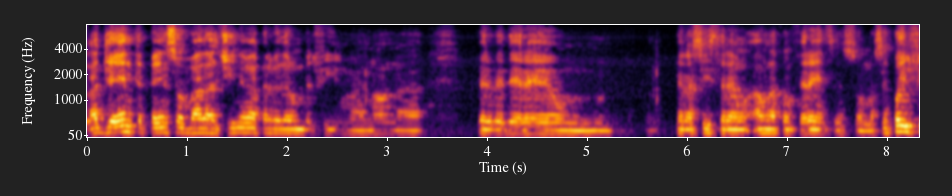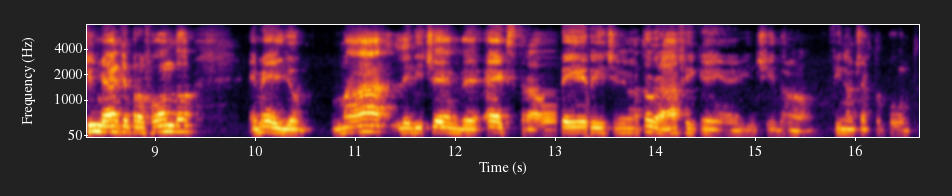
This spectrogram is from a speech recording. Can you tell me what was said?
la, gente penso vada al cinema per vedere un bel film, non per vedere un, per assistere a una conferenza, insomma. Se poi il film è anche profondo è meglio, ma le vicende extra o peri cinematografiche incidono fino a un certo punto,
